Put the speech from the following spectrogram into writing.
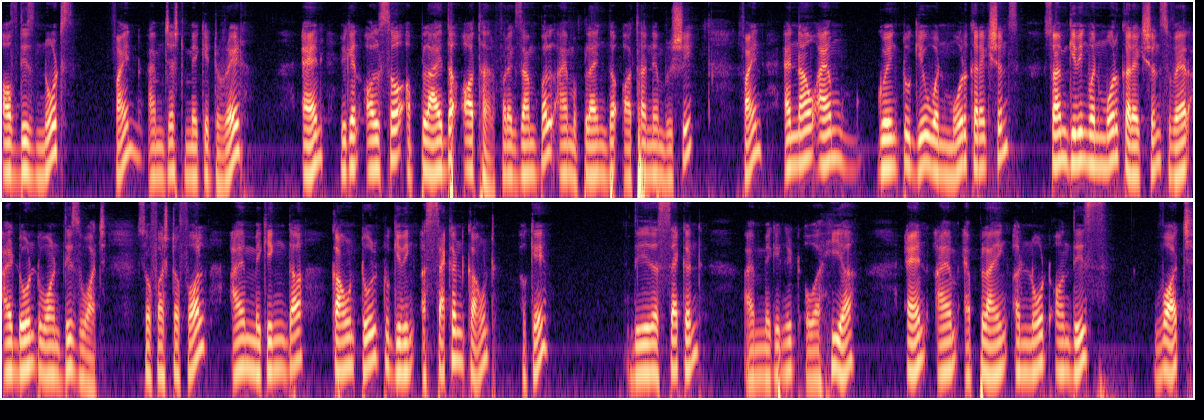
of these notes. Fine. I'm just make it red and you can also apply the author. For example I am applying the author name Rishi. Fine. And now I am going to give one more corrections. So I'm giving one more corrections where I don't want this watch. So first of all I am making the count tool to giving a second count. Okay. This is a second. I'm making it over here. And I am applying a note on this watch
